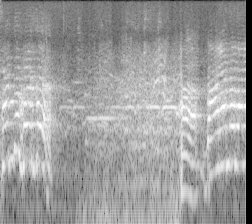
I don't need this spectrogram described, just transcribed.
संतु खोर हाँ बारह में बारह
